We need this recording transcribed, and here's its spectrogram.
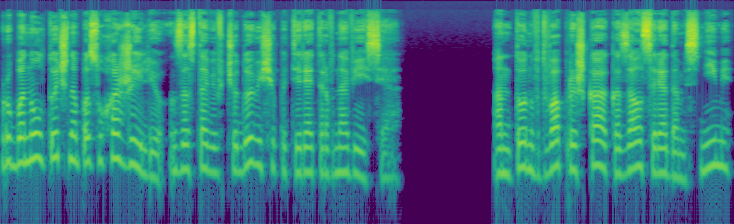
рубанул точно по сухожилию, заставив чудовище потерять равновесие. Антон в два прыжка оказался рядом с ними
